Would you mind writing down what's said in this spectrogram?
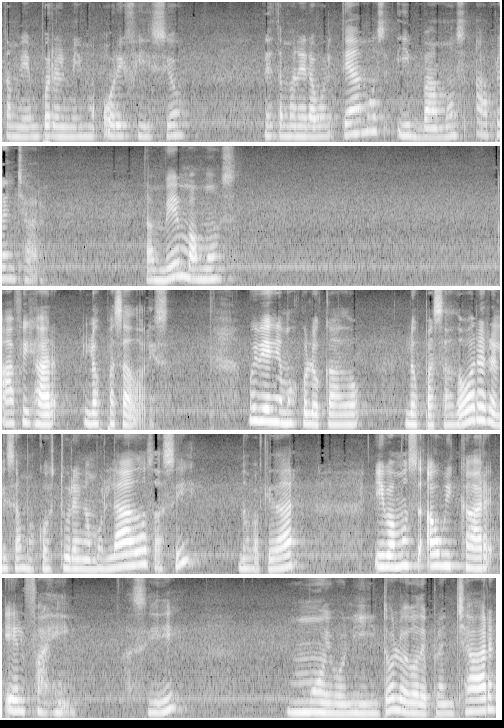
también por el mismo orificio. De esta manera volteamos y vamos a planchar. También vamos a fijar los pasadores. Muy bien hemos colocado los pasadores realizamos costura en ambos lados así nos va a quedar. Y vamos a ubicar el fajín así. Muy bonito luego de planchar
